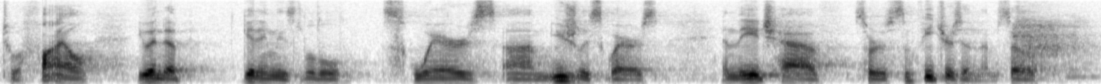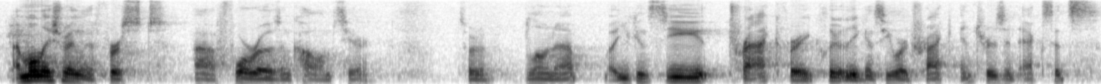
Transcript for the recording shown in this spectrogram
to, a file, you end up getting these little squares, um, usually squares, and they each have sort of some features in them. So I'm only showing the first uh, four rows and columns here, sort of blown up. But you can see track very clearly. You can see where track enters and exits.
